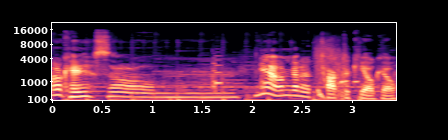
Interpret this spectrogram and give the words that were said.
Okay, so... um, yeah, I'm gonna talk to Kyoko.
